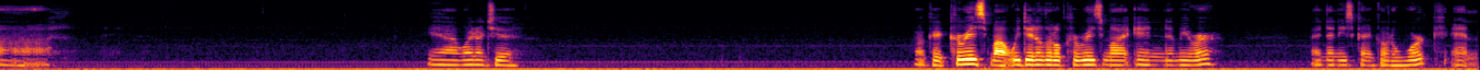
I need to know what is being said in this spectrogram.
Uh, yeah, why don't you? Okay, charisma. We did a little charisma in the mirror and then he's going to go to work and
